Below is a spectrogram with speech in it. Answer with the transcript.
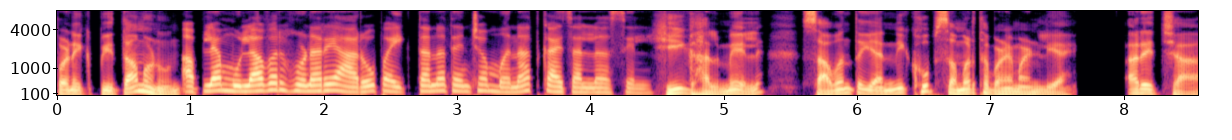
पण एक पिता म्हणून आपल्या मुलावर होणारे आरोप ऐकताना त्यांच्या मनात काय चाललं असेल? ही घालमेल सावंत यांनी खूप समर्थपणे मांडली आहे. अरे च्छा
